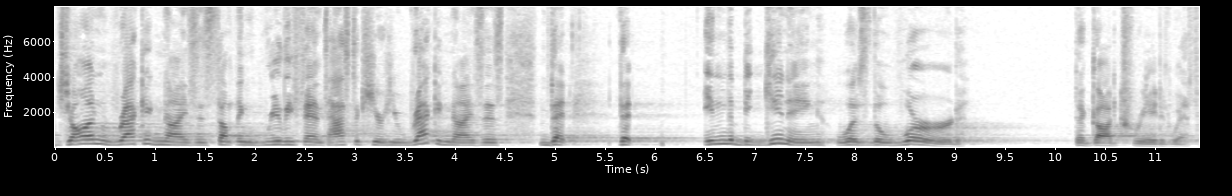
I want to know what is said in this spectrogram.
John recognizes something really fantastic here. He recognizes that that in the beginning was the word that God created with,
